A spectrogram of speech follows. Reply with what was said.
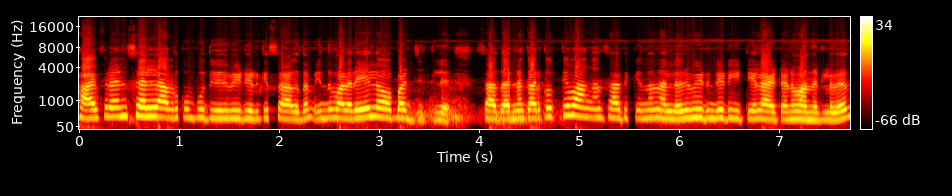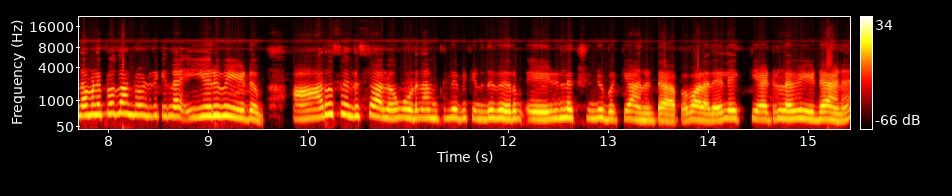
ഹായ് ഫ്രണ്ട്സ് എല്ലാവർക്കും പുതിയൊരു വീഡിയോയിലേക്ക് സ്വാഗതം. ഇന്ന് വളരെ ലോ ബഡ്ജറ്റിൽ സാധാരണക്കാർക്കൊക്കെ വാങ്ങാൻ സാധിക്കുന്ന നല്ലൊരു വീടിന്റെ ഡീറ്റെയിൽ ആയിട്ടാണ് വന്നിട്ടുള്ളത്. നമ്മളിപ്പോൾ കണ്ടുകൊണ്ടിരിക്കുന്ന ഈ ഒരു വീടും ആറ് സെന്റ് സ്ഥലവും കൂടെ നമുക്ക് ലഭിക്കുന്നത് വെറും ഏഴ് ലക്ഷം രൂപയ്ക്കാണ് കേട്ടോ അപ്പോൾ വളരെ ലക്കി ആയിട്ടുള്ള വീടാണ്.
